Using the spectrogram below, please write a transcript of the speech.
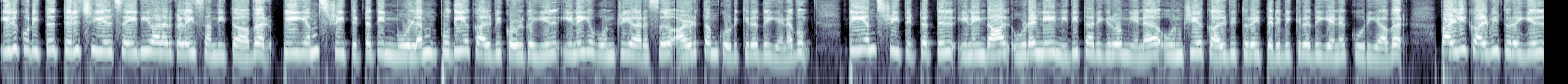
இதுகுறித்து திருச்சியில் செய்தியாளர்களை சந்தித்த அவர் பி எம் ஸ்ரீ திட்டத்தின் மூலம் புதிய கல்விக் கொள்கையில் இணைய ஒன்றிய அரசு அழுத்தம் கொடுக்கிறது எனவும் பி எம் ஸ்ரீ திட்டத்தில் இணைந்தால் உடனே நிதி தருகிறோம் என ஒன்றிய கல்வித்துறை தெரிவிக்கிறது என கூறிய அவர் பள்ளி கல்வித்துறையில்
